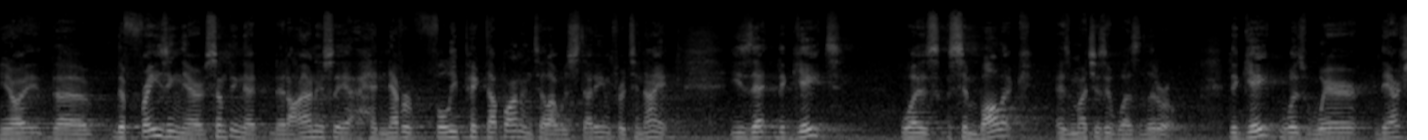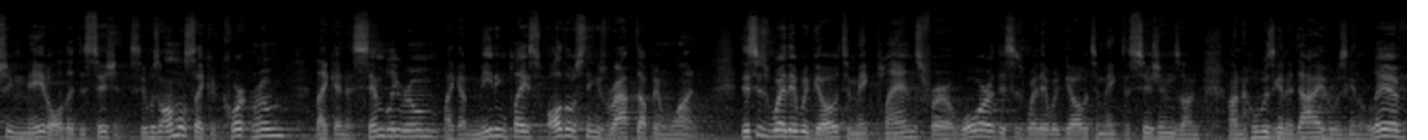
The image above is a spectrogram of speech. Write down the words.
You know, the, the phrasing there is something that, that I honestly had never fully picked up on until I was studying for tonight, is that the gate was symbolic as much as it was literal. The gate was where they actually made all the decisions. It was almost like a courtroom, like an assembly room, like a meeting place, all those things wrapped up in one. This is where they would go to make plans for a war. This is where they would go to make decisions on, on who was going to die, who was going to live,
